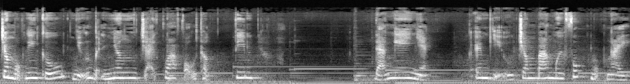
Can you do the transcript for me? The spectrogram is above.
Trong một nghiên cứu, những bệnh nhân trải qua phẫu thuật tim đã nghe nhạc êm dịu trong 30 phút một ngày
